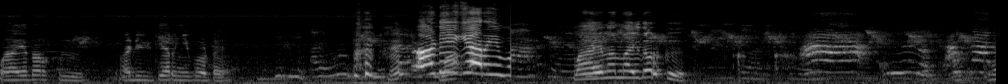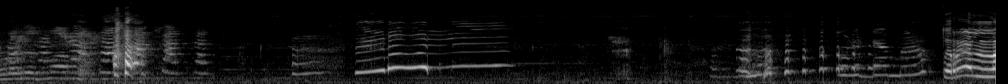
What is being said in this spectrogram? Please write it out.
പായ തുറക്ക് അടിയിലേക്ക് ഇറങ്ങി പോട്ടെ. വായ നന്നായി തുറക്ക്. ഇത്രയല്ല.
